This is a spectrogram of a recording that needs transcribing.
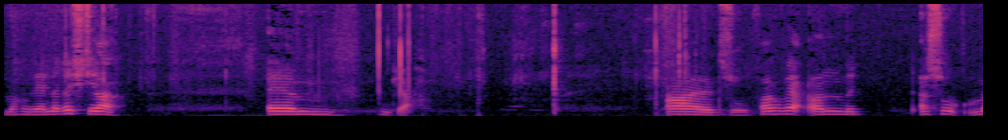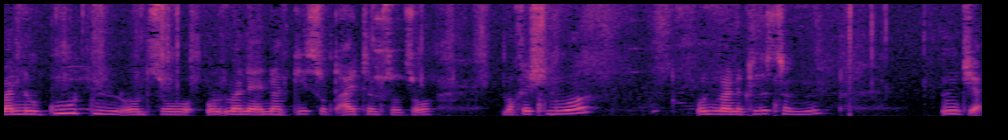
machen wir eine richtige. Ähm, ja. Also, fangen wir an mit. Achso, meine guten und so und meine Energies und Items und so mache ich nur und meine glitzernden. Und ja,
